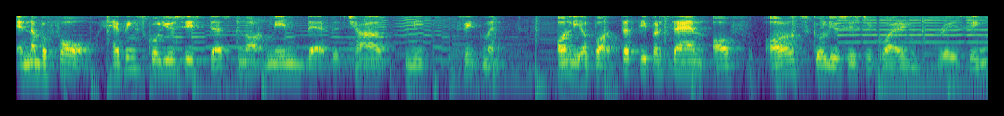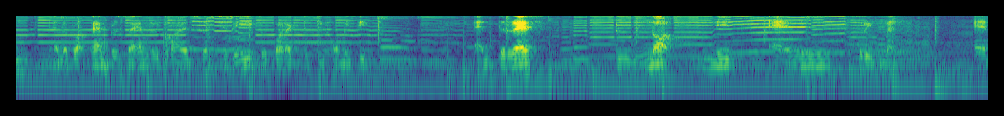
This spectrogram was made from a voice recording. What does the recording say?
And number four, having scoliosis does not mean that the child needs treatment. Only about 30% of all scoliosis requiring bracing and about 10% require surgery to correct the deformity. And the rest do not need any treatment. And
